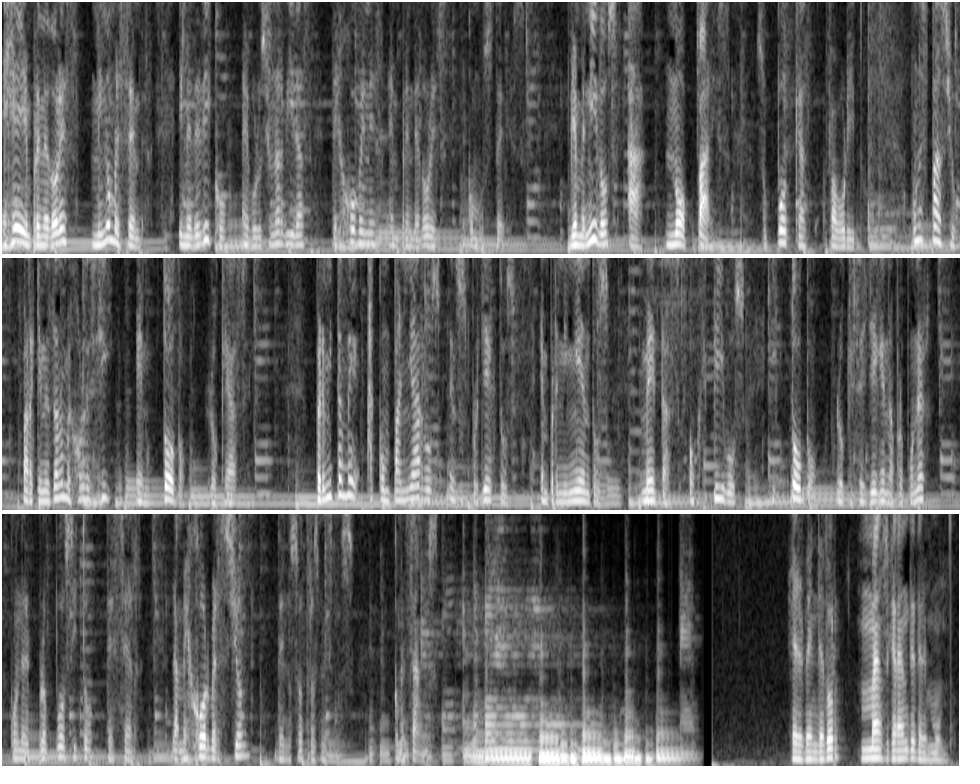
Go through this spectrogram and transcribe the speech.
Hey emprendedores, mi nombre es Sender y me dedico a evolucionar vidas de jóvenes emprendedores como ustedes. Bienvenidos a No Pares, su podcast favorito. Un espacio para quienes dan lo mejor de sí en todo lo que hacen. Permítanme acompañarlos en sus proyectos, emprendimientos, metas, objetivos y todo lo que se lleguen a proponer con el propósito de ser la mejor versión de nosotros mismos. Comenzamos. El vendedor más grande del mundo.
